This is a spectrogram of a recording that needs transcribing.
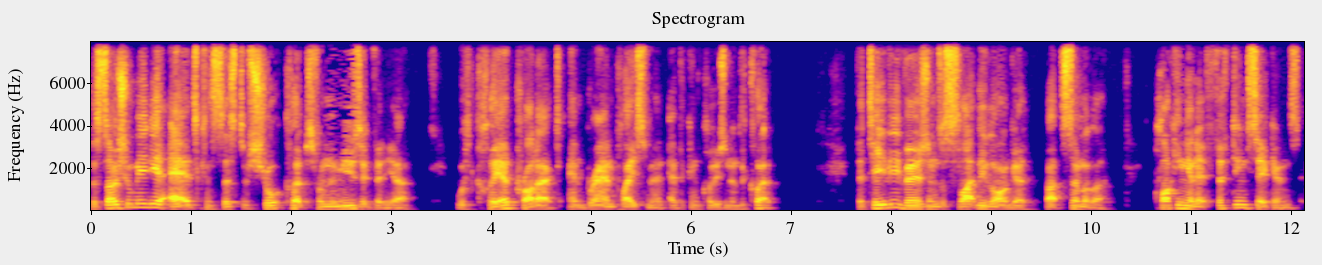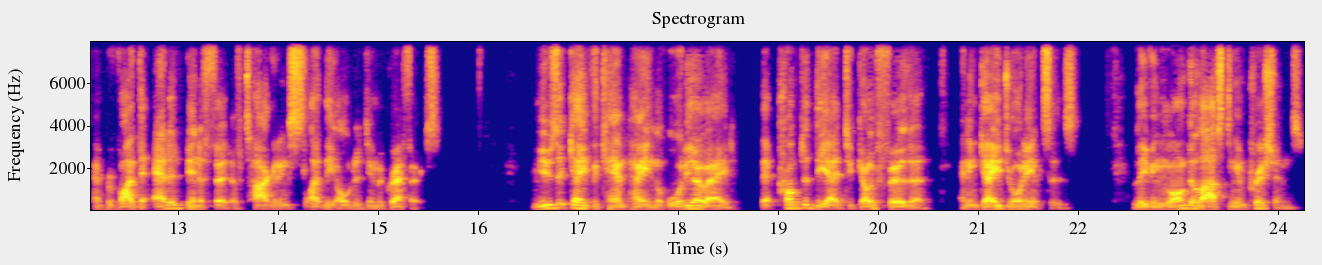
The social media ads consist of short clips from the music video with clear product and brand placement at the conclusion of the clip. The TV versions are slightly longer but similar, clocking in at 15 seconds and provide the added benefit of targeting slightly older demographics. Music gave the campaign the audio aid that prompted the ad to go further and engage audiences, leaving longer lasting impressions.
